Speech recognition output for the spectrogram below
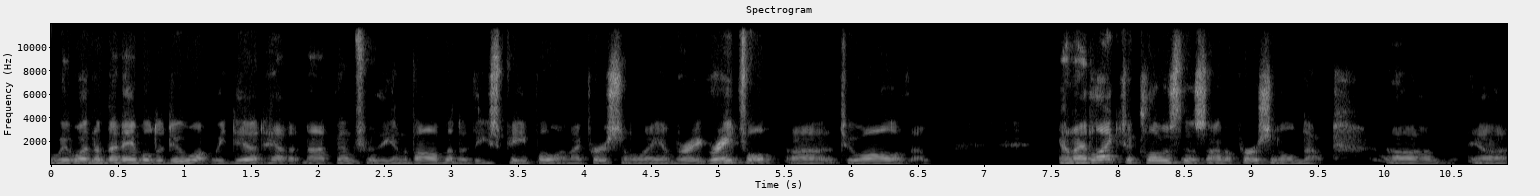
we wouldn't have been able to do what we did had it not been for the involvement of these people. And I personally am very grateful to all of them. And I'd like to close this on a personal note. Um, uh,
